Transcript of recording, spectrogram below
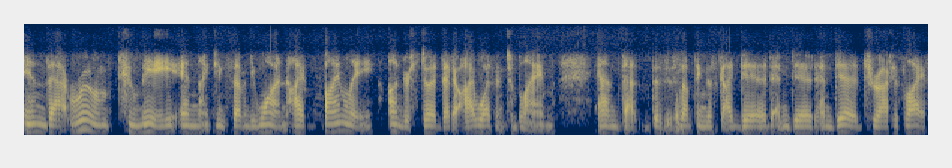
in that room to me in 1971, I finally understood that I wasn't to blame and that this is something this guy did and did and did throughout his life.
